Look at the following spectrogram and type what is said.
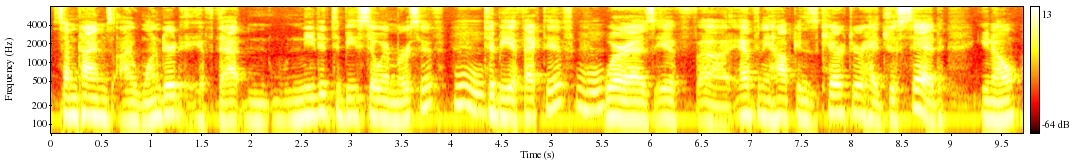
Sometimes I wondered if that needed to be so immersive to be effective, whereas if uh, Anthony Hopkins' character had just said, you know,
